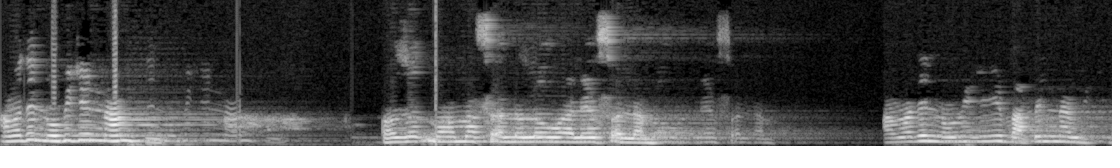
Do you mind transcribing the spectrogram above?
আমাদের নবীজির নাম কি? হযরত মুহাম্মদ সাল্লাল্লাহু আলাইহি সাল্লাম আমাদের নবীজির বাপের নাম কি?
